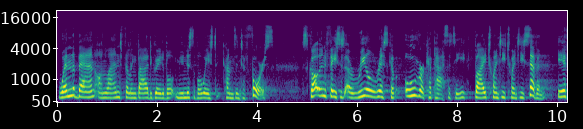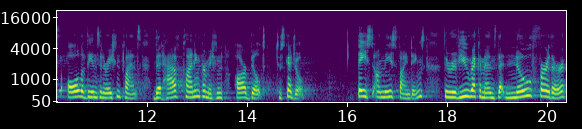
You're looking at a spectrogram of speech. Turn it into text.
when the ban on landfilling biodegradable municipal waste comes into force, Scotland faces a real risk of overcapacity by 2027 if all of the incineration plants that have planning permission are built to schedule. Based on these findings, the review recommends that no further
